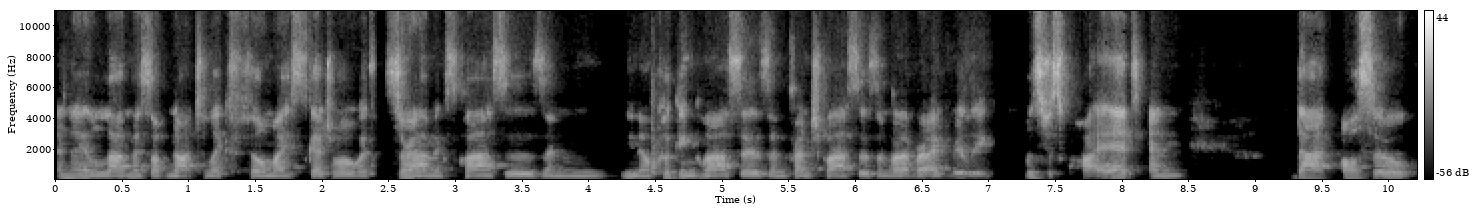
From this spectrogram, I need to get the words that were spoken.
and I allowed myself not to like fill my schedule with ceramics classes and, you know, cooking classes and French classes and whatever. I really was just quiet. And that also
